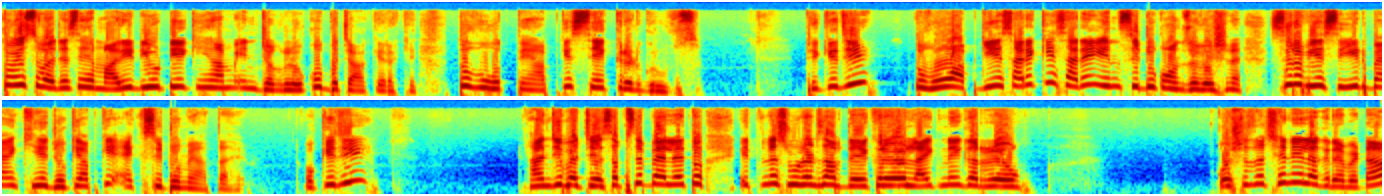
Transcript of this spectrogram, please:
तो इस वजह से हमारी ड्यूटी है कि हम इन जंगलों को बचा के रखें। तो वो होते हैं आपके सेक्रेड ग्रुप्स ठीक है जी? तो वो आपके ये सारे के सारे इन सीटू कॉन्जर्वेशन है। सिर्फ़ ये सीड बैंक ही है जो कि आपके एक्सिटू में आता है। ओके जी? हाँ जी बच्चे, सबसे पहले तो इतने स्टूडेंट्स आप देख रहे हो लाइक नहीं कर रहे हो। क्वेश्चन अच्छे नहीं लग रहे बेटा?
